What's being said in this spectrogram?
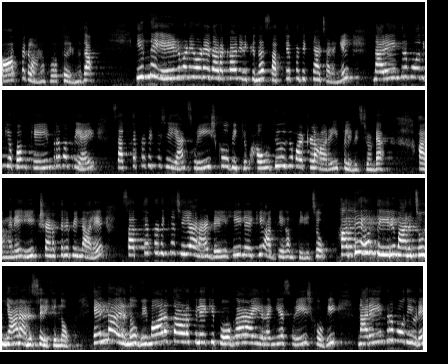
വാർത്തകളാണ് പുറത്തുവരുന്നത്. ഇന്ന് ഏഴ് മണിയോടെ നടക്കാനിരിക്കുന്ന സത്യപ്രതിജ്ഞാ ചടങ്ങിൽ നരേന്ദ്രമോദിക്കൊപ്പം കേന്ദ്രമന്ത്രിയായി സത്യപ്രതിജ്ഞ ചെയ്യാൻ സുരേഷ് ഗോപിക്കും ഔദ്യോഗികമായിട്ടുള്ള അറിയിപ്പ് ലഭിച്ചിട്ടുണ്ട്. അങ്ങനെ ഈ ക്ഷണത്തിന് പിന്നാലെ സത്യപ്രതിജ്ഞ ചെയ്യാനായി ഡൽഹിയിലേക്ക് അദ്ദേഹം തിരിച്ചു. അദ്ദേഹം തീരുമാനിച്ചു ഞാൻ അനുസരിക്കുന്നു. എന്നായിരുന്നു വിമാനത്താവളത്തിലേക്ക് പോകാനായി ഇറങ്ങിയ സുരേഷ് ഗോപി നരേന്ദ്രമോദിയുടെ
